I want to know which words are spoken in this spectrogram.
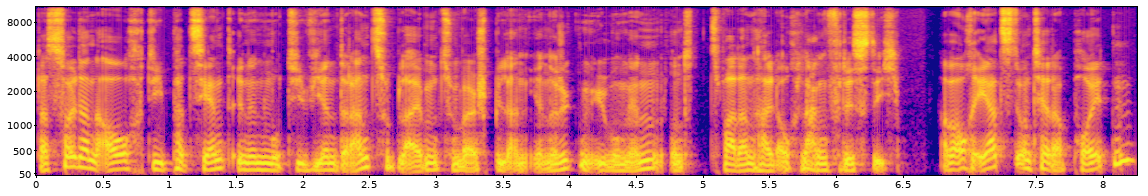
Das soll dann auch die PatientInnen motivieren, dran zu bleiben, zum Beispiel an ihren Rückenübungen und zwar dann halt auch langfristig. Aber auch Ärzte und Therapeuten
